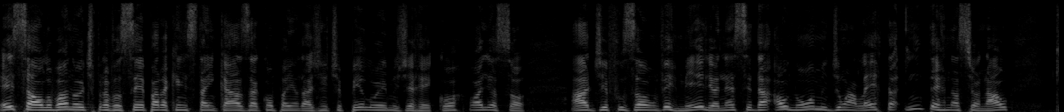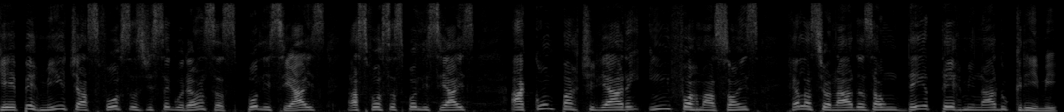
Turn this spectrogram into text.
Ei, Saulo, boa noite para você, para quem está em casa acompanhando a gente pelo MG Record. Olha só, a difusão vermelha né, se dá ao nome de um alerta internacional que permite às forças de segurança policiais, às forças policiais, a compartilharem informações relacionadas a um determinado crime.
